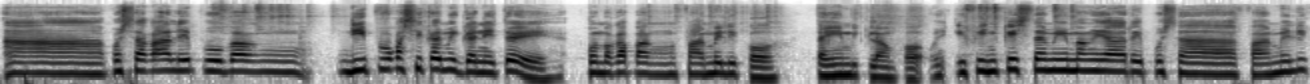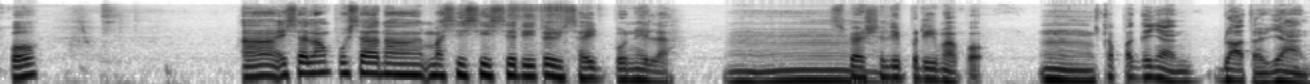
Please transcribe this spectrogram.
Ah, kung sakali po bang hindi po kasi kami ganito eh. Kumaga pang family ko, tahimik lang po. If in case na may mangyari po sa family ko, ah isa lang po sana masisisi dito yung side po nila. Mm. Especially Prima po. Mm, kapag ganyan, blotter yan.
